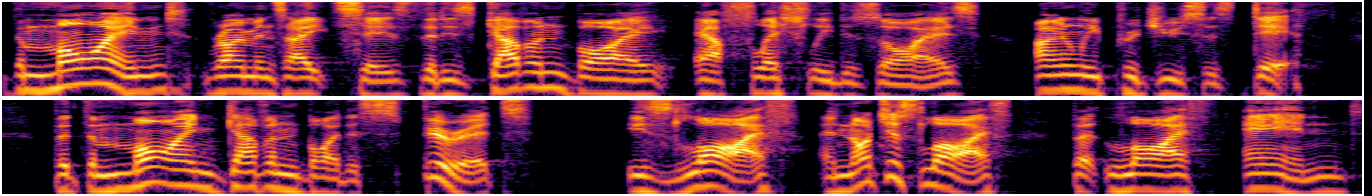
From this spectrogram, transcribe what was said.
The mind, Romans 8 says, that is governed by our fleshly desires only produces death. But the mind governed by the Spirit is life, and not just life, but life and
